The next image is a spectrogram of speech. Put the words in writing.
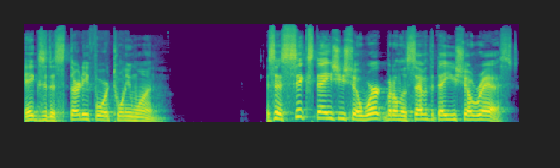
Exodus 34 21. It says, Six days you shall work, but on the seventh day you shall rest.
